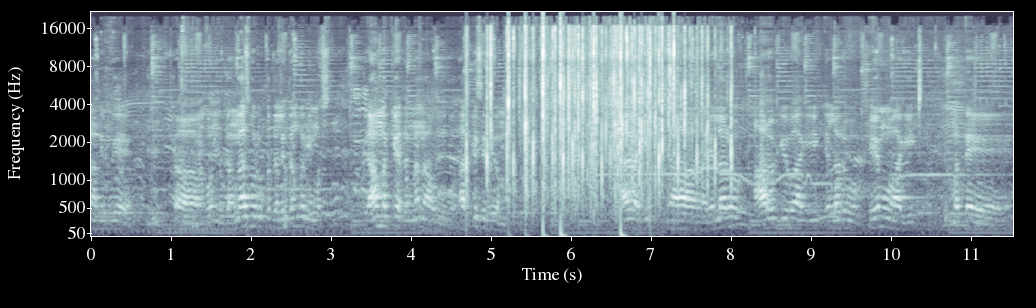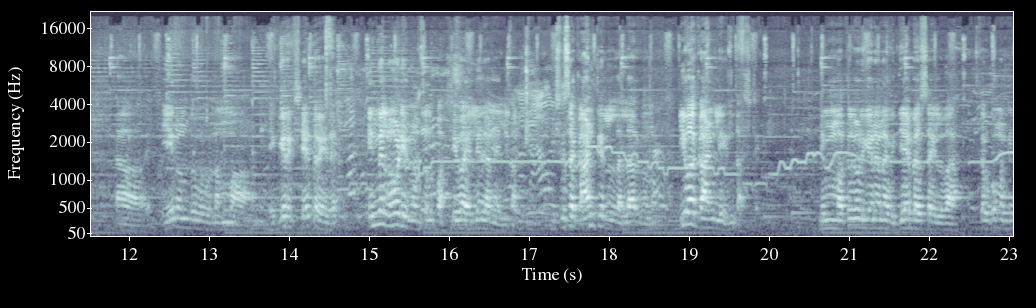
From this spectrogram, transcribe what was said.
ನಾನು ನಿಮ್ಗೆ ಒಂದು ಗಂಗಾ ಸ್ವರೂಪದಲ್ಲಿ ತಂದು ನಿಮ್ಮ ಗ್ರಾಮಕ್ಕೆ ಅದನ್ನ ನಾವು ಅರ್ಪಿಸಿದ್ದೀವಮ್ಮ. ಹಾಗಾಗಿ ಎಲ್ಲರೂ ಆರೋಗ್ಯವಾಗಿ, ಎಲ್ಲರೂ ಕ್ಷೇಮವಾಗಿ, ಮತ್ತೆ ಏನೊಂದು ನಮ್ಮ ಹೆಗ್ಗೆರೆ ಕ್ಷೇತ್ರ ಇದೆ. ಇನ್ಮೇಲೆ ನೋಡಿ ಒಂದು ಸ್ವಲ್ಪ ಶಿವ ಎಲ್ಲಿದ್ದಾನೆ ಇಲ್ಲ ಇಷ್ಟು ಕಾಣ್ತಿರ್ಲಿಲ್ಲ ಎಲ್ಲಾರ್ಗು ಇವಾಗ ಕಾಣ್ಲಿ ಅಂತ ಅಷ್ಟೇ. ನಿಮ್ಮ ಮಕ್ಕಳುಗಳಿಗೆ ಏನಾರ ವಿದ್ಯಾಭ್ಯಾಸ ಇಲ್ವಾ? ಕರ್ಕೊಂಬನ್ನಿ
